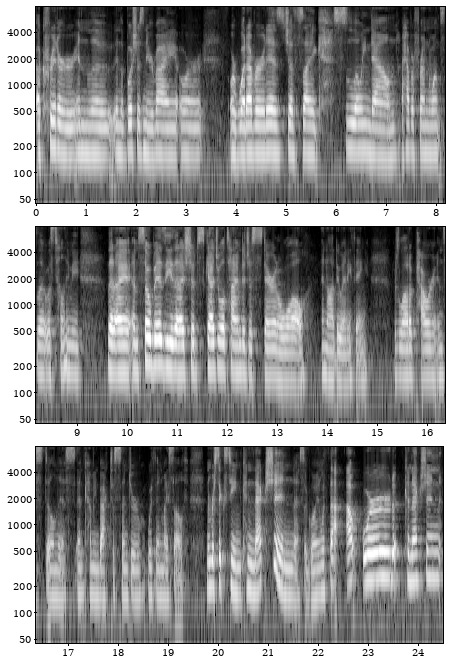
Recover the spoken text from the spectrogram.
a critter in the in the bushes nearby or or whatever it is just like slowing down. I have a friend once that was telling me that i am so busy that i should schedule time to just stare at a wall and not do anything there's a lot of power in stillness and coming back to center within myself number 16 connection so going with that outward connection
